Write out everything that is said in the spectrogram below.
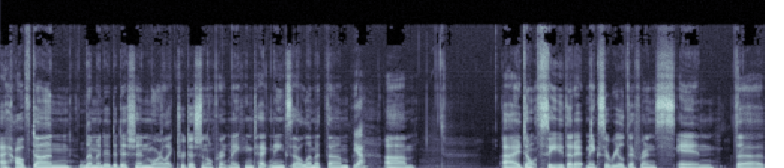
I have done limited edition, more like traditional printmaking techniques. I'll limit them. Yeah. Um, I don't see that it makes a real difference in the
